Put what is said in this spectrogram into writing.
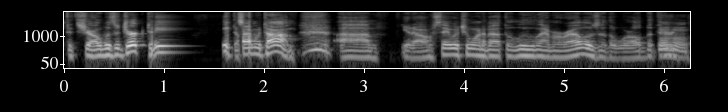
Fitzgerald was a jerk to me. Don't sign with Tom. Um, you know, say what you want about the Lou Lamoriellos of the world, but they're Mhm.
